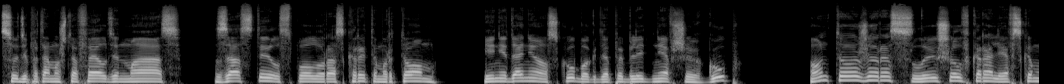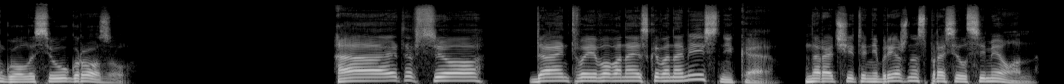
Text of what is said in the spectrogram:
Судя по тому, что Фелдин Маас застыл с полураскрытым ртом и не донес кубок до побледневших губ, он тоже расслышал в королевском голосе угрозу. «А это все дань твоего ванайского наместника?» — нарочито небрежно спросил Симеон.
